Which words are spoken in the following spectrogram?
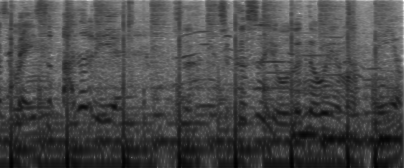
好像每次把这里。是，这个是有人的味吗？没有。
